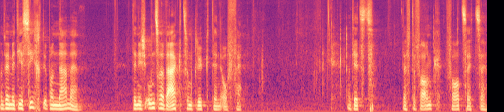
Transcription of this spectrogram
Und wenn wir diese Sicht übernehmen, dann ist unser Weg zum Glück dann offen. Und jetzt darf der Frank fortsetzen.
